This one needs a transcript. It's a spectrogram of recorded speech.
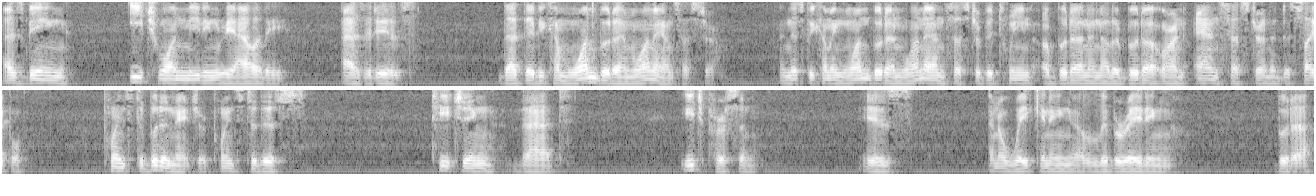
as being each one meeting reality as it is, that they become one Buddha and one ancestor. And this becoming one Buddha and one ancestor between a Buddha and another Buddha or an ancestor and a disciple points to Buddha nature, points to this teaching that each person is an awakening, a liberating Buddha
